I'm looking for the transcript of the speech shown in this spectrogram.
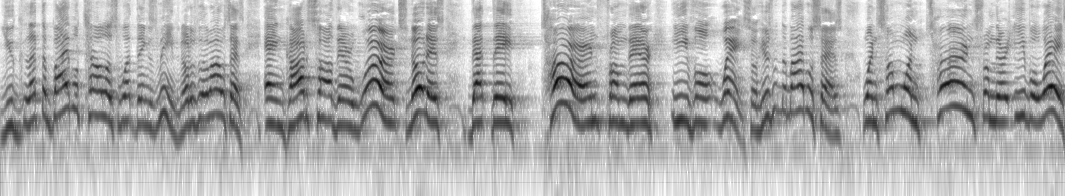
You let the Bible tell us what things mean. Notice what the Bible says. And God saw their works, notice that they turned from their evil ways. So here's what the Bible says. When someone turns from their evil ways,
